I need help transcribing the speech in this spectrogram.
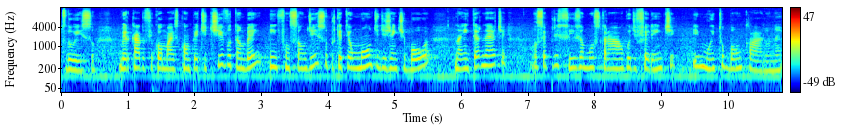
tudo isso. O mercado ficou mais competitivo também em função disso, porque tem um monte de gente boa na internet. Você precisa mostrar algo diferente e muito bom, claro, né?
